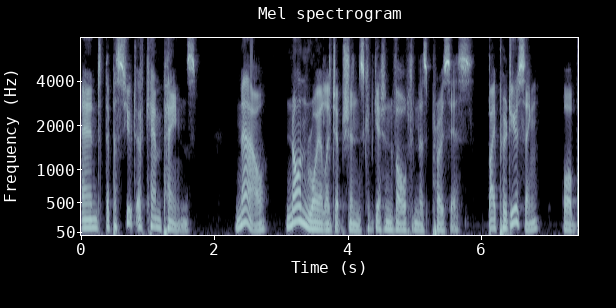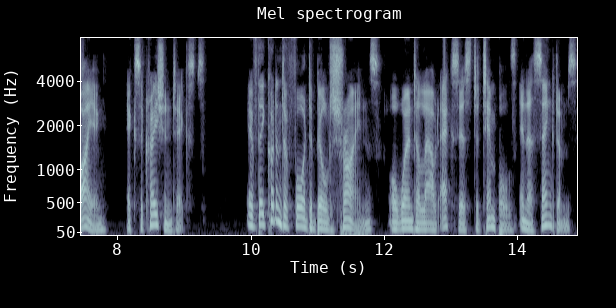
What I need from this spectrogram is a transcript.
and the pursuit of campaigns. Now, non royal Egyptians could get involved in this process by producing, or buying, execration texts. If they couldn't afford to build shrines or weren't allowed access to temples' inner sanctums,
